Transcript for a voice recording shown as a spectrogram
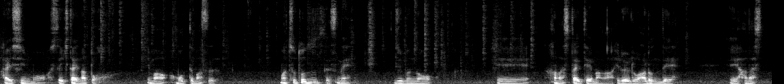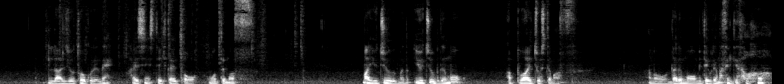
配信もしていきたいなと今思ってます。まあ、ちょっとずつですね自分の、えー、話したいテーマがいろいろあるんで、えー、話ラジオトークでね配信していきたいと思ってます。まあ YouTube, YouTube でもアップは一応してます。あの誰も見てくれませんけど は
